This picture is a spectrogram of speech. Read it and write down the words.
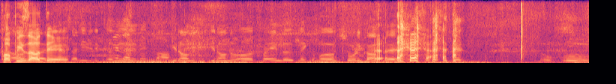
puppies out there. yes, I needed to come in and get on, the- get on the uh, train to make them uh, short and compact. oh, fool.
